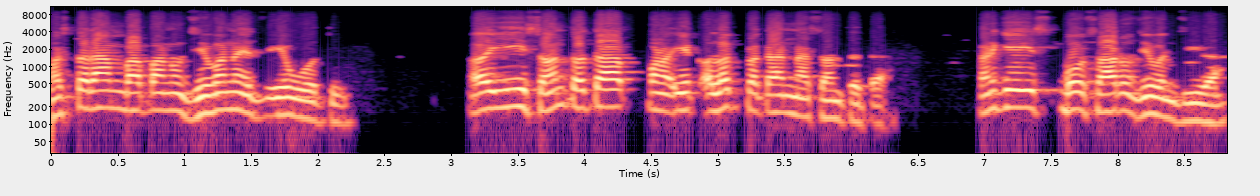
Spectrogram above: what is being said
મસ્તરામ બાપાનું જીવન જ એવું હતું. એ સંત હતા, પણ એક અલગ પ્રકારના સંત હતા. કારણ કે એ બહુ સારું જીવન જીવ્યા.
